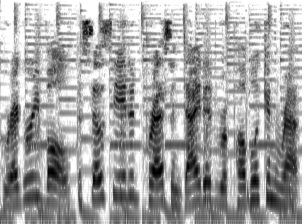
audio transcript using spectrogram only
Gregory Bull, Associated Press indicted Republican rep.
